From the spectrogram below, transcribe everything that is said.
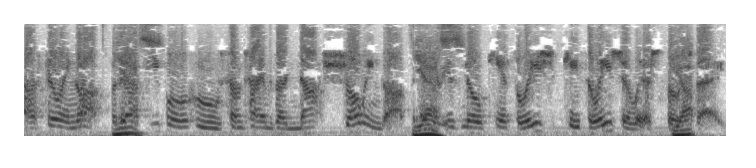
are filling up, but Yes. there are people who sometimes are not showing up. and Yes. there is no cancellation cancellation list, so Yep. to say.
